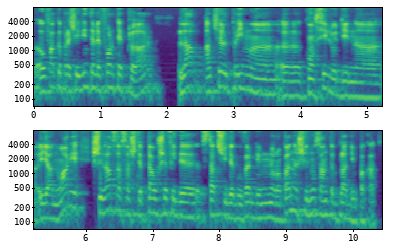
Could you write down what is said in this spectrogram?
o facă președintele foarte clar la acel prim uh, uh, consiliu din uh, ianuarie și la asta se așteptau șefii de stat și de guvern din Uniunea Europeană și nu s-a întâmplat, din păcate.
